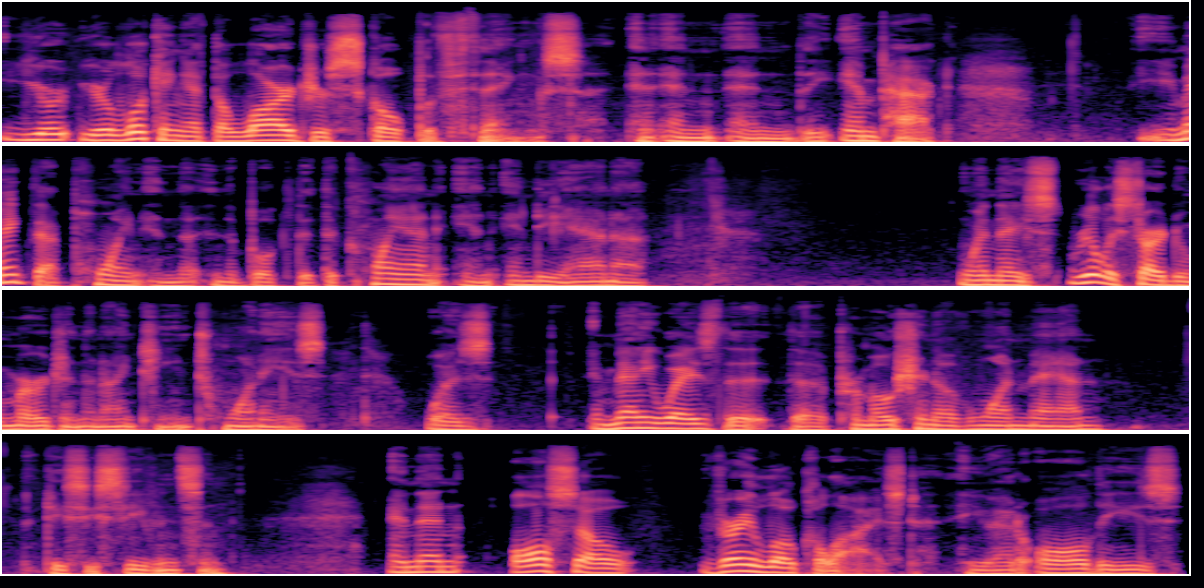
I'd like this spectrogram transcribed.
you're you're looking at the larger scope of things and, and, and the impact. You make that point in the in the book that the Klan in Indiana, when they really started to emerge in the 1920s, was in many ways the the promotion of one man, D.C. Stephenson, and then also very localized. You had all these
